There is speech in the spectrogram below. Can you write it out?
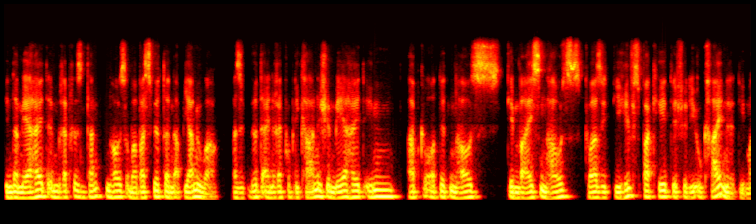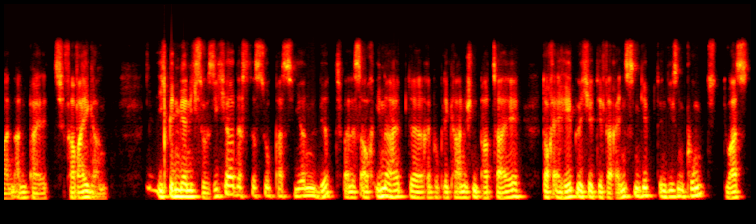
in der Mehrheit im Repräsentantenhaus. Aber was wird dann ab Januar? Also wird eine republikanische Mehrheit im Abgeordnetenhaus, dem Weißen Haus, quasi die Hilfspakete für die Ukraine, die man anpeilt, verweigern. Ich bin mir nicht so sicher, dass das so passieren wird, weil es auch innerhalb der Republikanischen Partei doch erhebliche Differenzen gibt in diesem Punkt. Du hast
